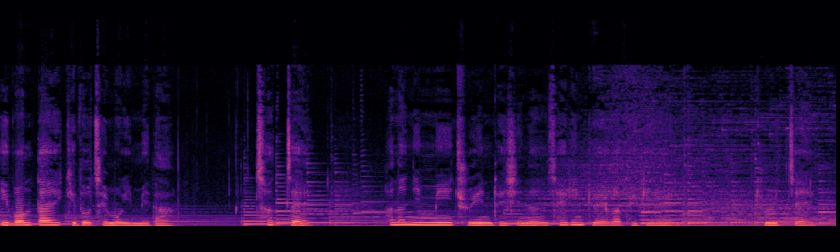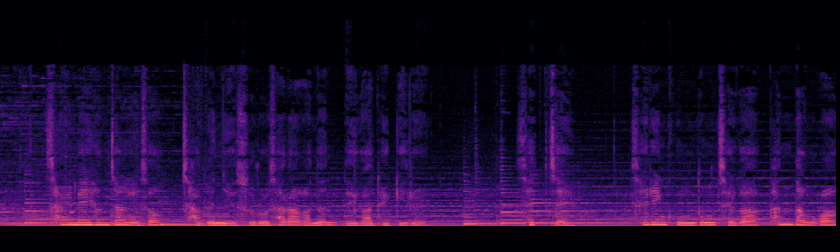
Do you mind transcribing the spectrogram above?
이번 달 기도 제목입니다. 첫째, 하나님이 주인 되시는 세린교회가 되기를. 둘째, 삶의 현장에서 작은 예수로 살아가는 내가 되기를. 셋째, 세린 공동체가 판단과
